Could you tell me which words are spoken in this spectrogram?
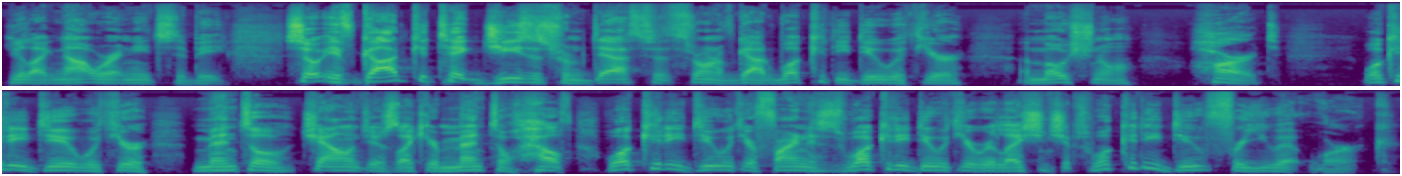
You're like, not where it needs to be. So, if God could take Jesus from death to the throne of God, what could he do with your emotional heart? What could he do with your mental challenges, like your mental health? What could he do with your finances? What could he do with your relationships? What could he do for you at work?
